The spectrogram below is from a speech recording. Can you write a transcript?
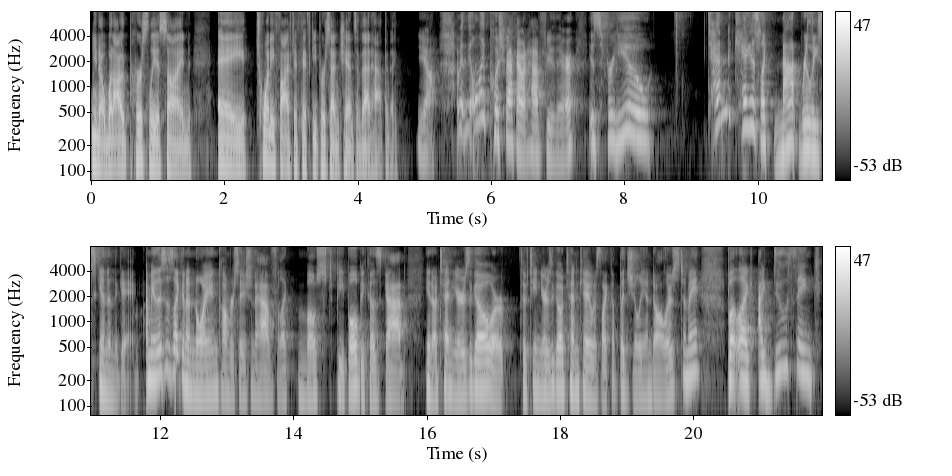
you know, what I would personally assign a 25 to 50% chance of that happening. Yeah. I mean, the only pushback I would have for you there is for you 10k is like not really skin in the game. I mean, this is like an annoying conversation to have for like most people because God, you know, 10 years ago or 15 years ago, 10k was like a bajillion dollars to me. But like I do think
